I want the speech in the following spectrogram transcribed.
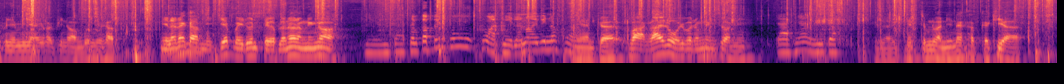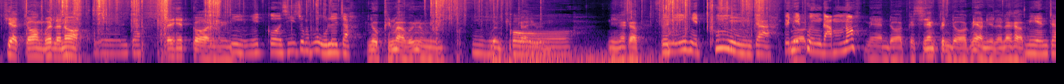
เพิ่นยังมีใหญ่พ่อพี่น้องเบิ่งเลยครับ นี่แหล้วนะครับนี่เก็บไว้โดนเติบแล้วเนาะน้องหนึงเนาะแม่นจ้ะแต่ก็เป็นผู้หวดนี่แล้วเนาะไอ้วินเนาะหัวแม่นก็ว่างหลายโลอยู่บ่น้องหนึงส่วนนี้จ้ะย่างอยู่จ้ะเวลาเฮ็ดจำนวนนี้นะครับก็เคลียร์เคลียร์จองเบิดแล้วเนาะแม่นจ้ะได้เฮ็ดก่อนหนึงนี่เฮ็ดกอสีชมพูเลยจ้ะยกขึ้นมาเบิ่งน้องหนึง นี่เบิ่เห็งดกอไกลๆเบิ่งนี่นะครับ ตัวนี้เห็ดพึ่งจ้ะเป็นเห็ดพึ่งดำเนาะแม่นดอกกระเสียงเป็นดอกแนวนี้แหล้วนะครับเมียนจ้ะ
